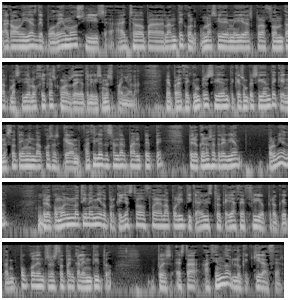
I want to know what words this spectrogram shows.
ha acabado medidas de Podemos y se ha echado para adelante con una serie de medidas por afrontar más ideológicas como las de la televisión española. Me parece que un presidente, que es un presidente que no está temiendo a cosas que eran fáciles de saldar para el PP, pero que no se atrevían por miedo. Pero como él no tiene miedo porque ya ha estado fuera de la política, he visto que ya hace frío, pero que tampoco dentro está tan calentito, pues está haciendo lo que quiere hacer.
